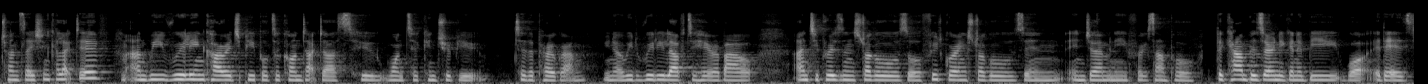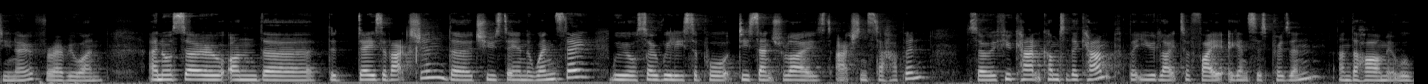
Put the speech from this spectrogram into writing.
translation collective and we really encourage people to contact us who want to contribute to the program. You know, we'd really love to hear about anti-prison struggles or food growing struggles in in Germany, for example. The camp is only going to be what it is, you know, for everyone. And also on the the days of action, the Tuesday and the Wednesday, we also really support decentralized actions to happen. So if you can't come to the camp, but you'd like to fight against this prison and the harm it will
